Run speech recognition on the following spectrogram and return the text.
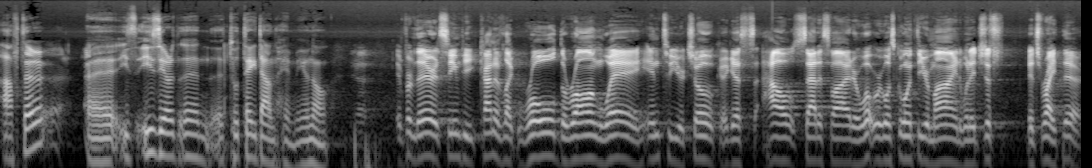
after it's easier than, to take down him. You know. And from there, it seemed he kind of like rolled the wrong way into your choke. I guess how satisfied or what was going through your mind when it just it's right there.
